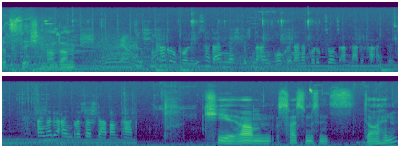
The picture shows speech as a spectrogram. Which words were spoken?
Ritz dich, na dann. Die Chicago Police hat einen nächtlichen Einbruch in einer Produktionsanlage vereitelt. Einer der Einbrecher starb am Tag. Okay, ähm, das heißt, wir müssen jetzt dahin.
